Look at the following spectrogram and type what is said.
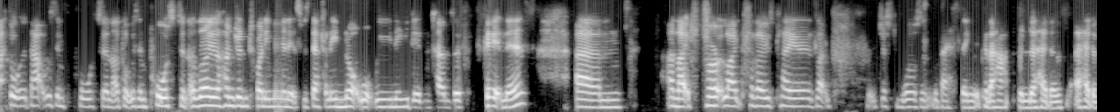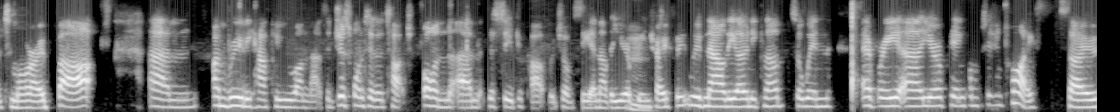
I thought that was important. I thought it was important, although 120 minutes was definitely not what we needed in terms of fitness. Um, and like for like for those players, like it just wasn't the best thing that could have happened ahead of ahead of tomorrow. But um, I'm really happy we won that. So just wanted to touch on um, the Super Cup, which obviously another European mm. trophy. We've now the only club to win every uh, European competition twice. So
